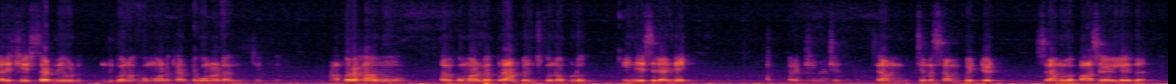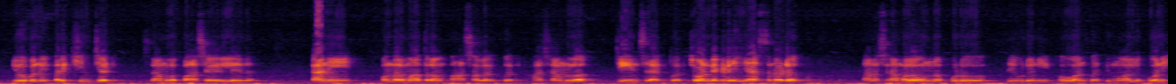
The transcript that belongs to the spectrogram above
పరీక్షిస్తాడు దేవుడు. ఎందుకో నా కుమారుడు కరెక్ట్గా ఉన్నాడు అని చెప్పి. అబ్రహాము తన కుమారుడు మీద ప్రేమ పెంచుకున్నప్పుడు ఏం చేశాడండి? పరీక్షించాడు. శ్రమ చిన్న శ్రమ పెట్టాడు. శ్రమలో పాస్ అయ్యాడు లేదా? యోగుని పరీక్షించాడు. శ్రమలో పాస్ అయ్యాడు లేదా? కానీ కొందరు మాత్రం పాస్ అవ్వలేకపోయారు ఆ శ్రమలో జయించలేకపోయారు చూడండి ఇక్కడ ఏం చేస్తున్నాడు? తన శ్రమలో ఉన్నప్పుడు దేవుడిని యెహోవాను బతిమాలుకొని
